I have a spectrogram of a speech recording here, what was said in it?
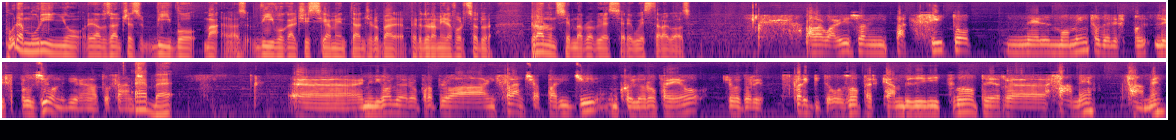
pure a Murigno Renato Sanchez vivo, ma vivo calcisticamente Angelo, perdonami la forzatura, però non sembra proprio essere questa la cosa. Allora guarda, io sono impazzito nel momento dell'esplosione di Renato Sanchez. Eh beh. Eh, mi ricordo ero proprio a, in Francia, a Parigi, in quello europeo, giocatore strepitoso per cambio di ritmo, per uh, fame, fame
